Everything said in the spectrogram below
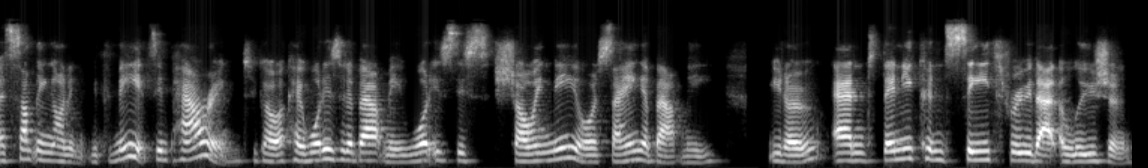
it's something on it with me it's empowering to go okay what is it about me? What is this showing me or saying about me? You know and then you can see through that illusion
